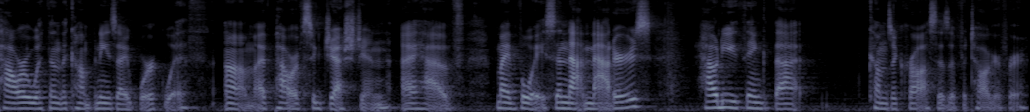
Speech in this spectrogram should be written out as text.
power within the companies i work with. Um, i have power of suggestion. I have my voice and that matters. How do you think that comes across as a photographer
